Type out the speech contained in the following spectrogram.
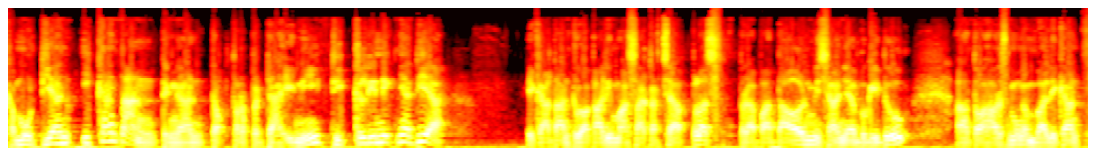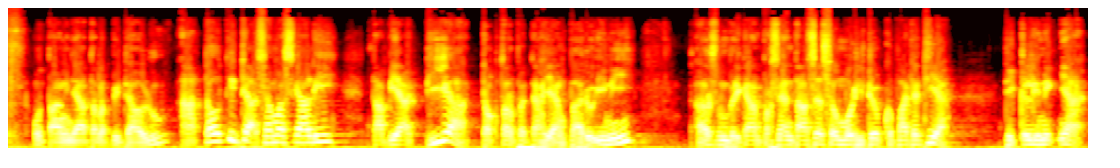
Kemudian ikatan dengan dokter bedah ini di kliniknya dia Ikatan dua kali masa kerja plus berapa tahun misalnya begitu Atau harus mengembalikan utangnya terlebih dahulu Atau tidak sama sekali Tapi ya dia dokter bedah yang baru ini harus memberikan persentase seumur hidup kepada dia di kliniknya.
